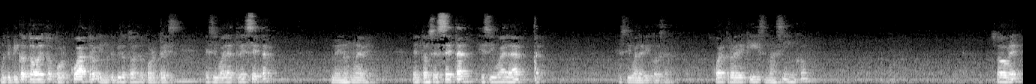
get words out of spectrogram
multiplico todo esto por 4 y multiplico todo esto por 3. Es igual a 3z menos 9. Entonces z es igual a es igual a qué cosa 4x más 5 sobre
